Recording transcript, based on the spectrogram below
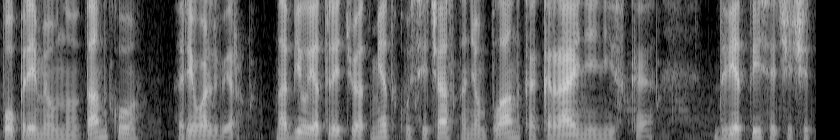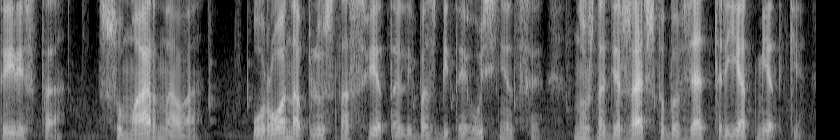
по премиумному танку револьвер. Набил я третью отметку, сейчас на нем планка крайне низкая. 2400 суммарного урона плюс на света либо сбитой гусеницы нужно держать, чтобы взять три отметки –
